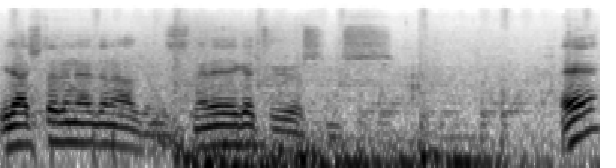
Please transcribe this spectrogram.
İlaçları nereden aldınız? Nereye götürüyorsunuz? E?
